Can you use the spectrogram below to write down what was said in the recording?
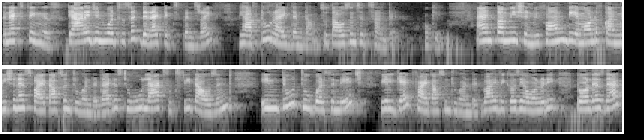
the next thing is carriage inwards is a direct expense right we have to write them down. So 1600 okay. And commission. We found the amount of commission as 5200 that is 2 lakh 60000 into 2 percentage. We'll get 5200 why? Because they have already told us that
